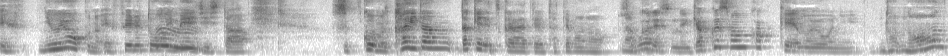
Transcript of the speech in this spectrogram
エフニューヨークのエッフェル塔をイメージした、すっごいもう階段だけで作られてる建物。すごいですすね。逆三角形のように。ななん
